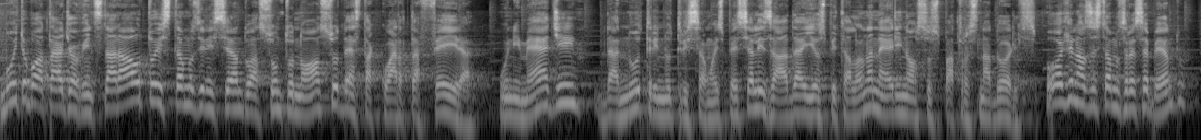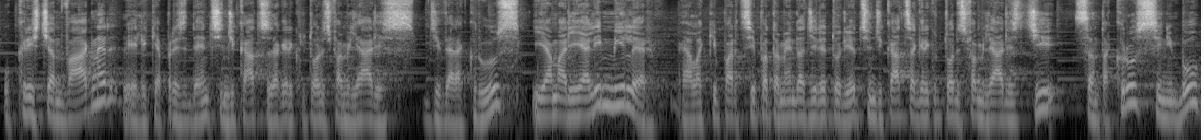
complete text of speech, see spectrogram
Muito boa tarde, ouvintes da Arauto. Estamos iniciando o assunto nosso desta quarta-feira. Unimed, da Nutri Nutrição Especializada e Hospital Ana Neri, nossos patrocinadores. Hoje nós estamos recebendo o Christian Wagner, ele que é presidente do Sindicato dos Agricultores Familiares de Veracruz, e a Marielle Miller, ela que participa também da diretoria dos Sindicatos Agricultores Familiares de Santa Cruz, Sinimbu,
